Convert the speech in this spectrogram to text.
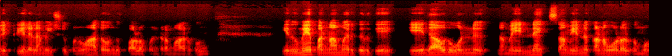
மெட்டீரியல் எல்லாமே இஷ்யூ பண்ணுவோம். அதை வந்து ஃபாலோ பண்ணுற மாதிரி இருக்கும். எதுவுமே பண்ணாமல் இருக்கிறதுக்கு, ஏதாவது ஒன்று நம்ம என்ன எக்ஸாம் என்ன கனவோடு இருக்கோமோ,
